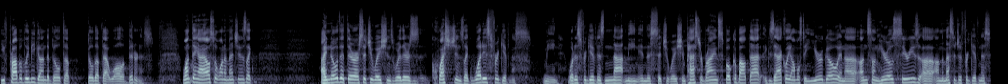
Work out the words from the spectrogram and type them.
you've probably begun to build up, build up that wall of bitterness. One thing I also want to mention is like, I know that there are situations where there's questions like, what is forgiveness? mean? What does forgiveness not mean in this situation? Pastor Brian spoke about that exactly almost a year ago in a Unsung Heroes series uh, on the message of forgiveness.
